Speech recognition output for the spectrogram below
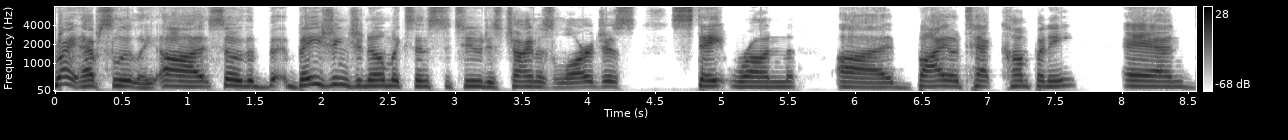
Right, absolutely. Uh, so the Beijing Genomics Institute is China's largest state-run uh, biotech company and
